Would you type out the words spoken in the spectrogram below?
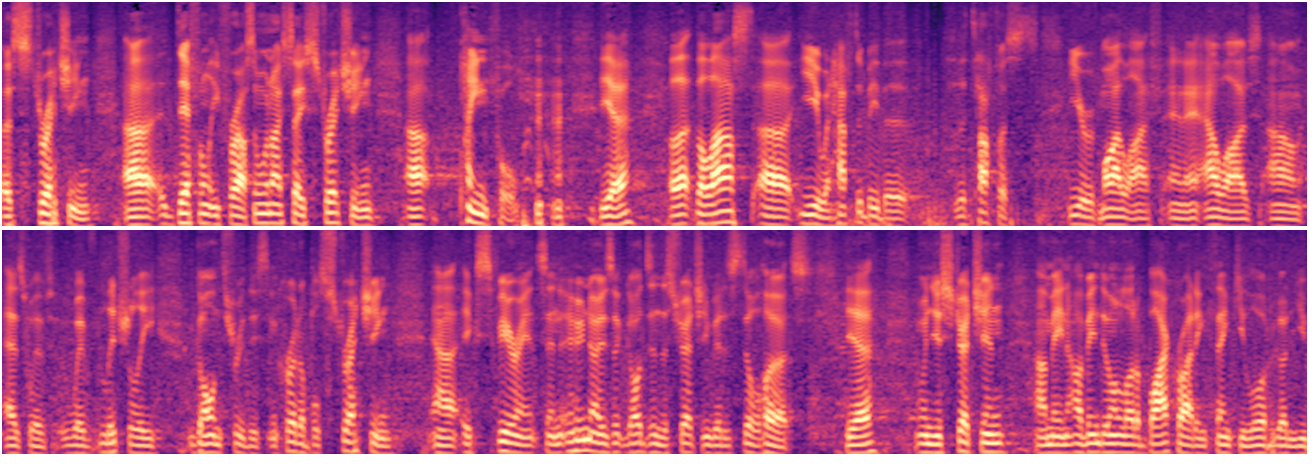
of stretching, uh, definitely for us. And when I say stretching, uh, painful. yeah? Uh, the last uh, year would have to be the, the toughest year of my life and our lives um, as we've, we've literally gone through this incredible stretching uh, experience. And who knows that God's in the stretching, but it still hurts. Yeah? When you're stretching, I mean, I've been doing a lot of bike riding. Thank you, Lord. I got a new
